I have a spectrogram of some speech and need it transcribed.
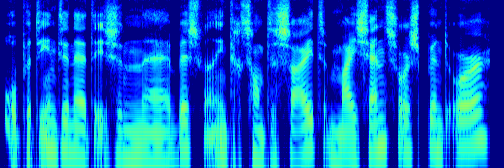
Op het internet is een best wel interessante site, mysensors.org.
